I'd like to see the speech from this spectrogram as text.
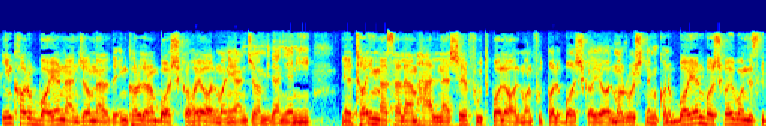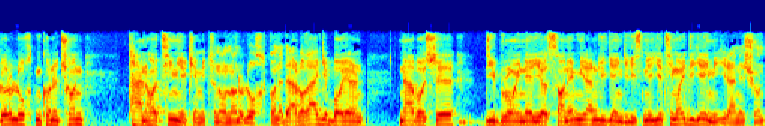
این کارو بایرن انجام نداده. این کارو دارن باشگاه های آلمانی انجام میدن. یعنی تا این مسئله هم حل نشه فوتبال آلمان فوتبال باشگاهی آلمان رشد نمی‌کنه. بایرن باشگاه بوندسلیگا رو لخت می‌کنه چون تنها تیمیه که می‌تونه اونا رو لخت کنه. در واقع اگه بایرن نباشه دیبروینه یا سانه میرن لیگ انگلیس. میه یه تیمای دیگه ای میگیرنشون.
